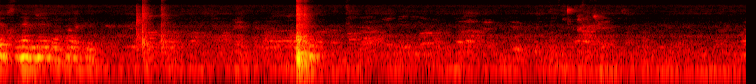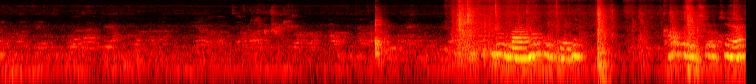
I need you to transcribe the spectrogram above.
Hepsine birer defa atayım. Bunlarını ekledim. Kaldırayım şöyle kenara.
